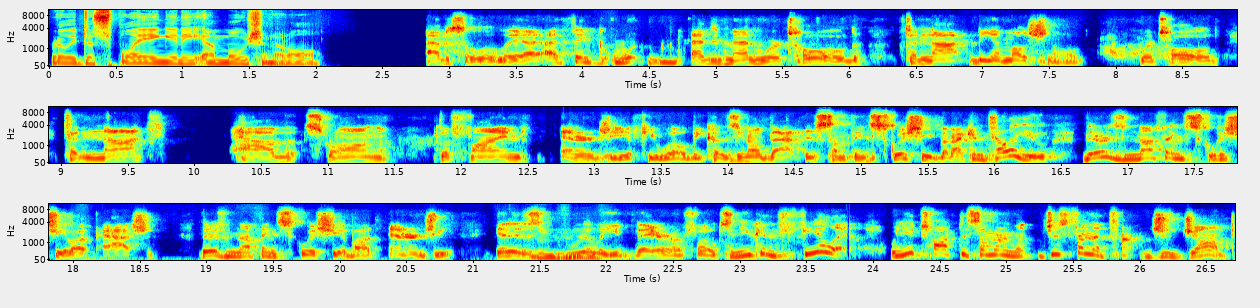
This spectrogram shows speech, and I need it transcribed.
really displaying any emotion at all. Absolutely, I, I think as men, we're told to not be emotional. We're told to not have strong defined energy, if you will, because you know that is something squishy. But I can tell you, there's nothing squishy about passion. There's nothing squishy about energy. It is mm-hmm. really there, folks, and you can feel it when you talk to someone just from the t- jump.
